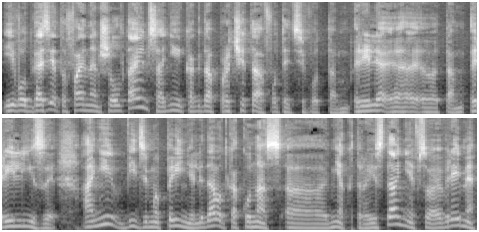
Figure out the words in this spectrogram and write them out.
И вот газета Financial Times, они, когда прочитав вот эти вот там, реля, э, там релизы, они, видимо, приняли, да, вот как у нас э, некоторые издания в свое время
